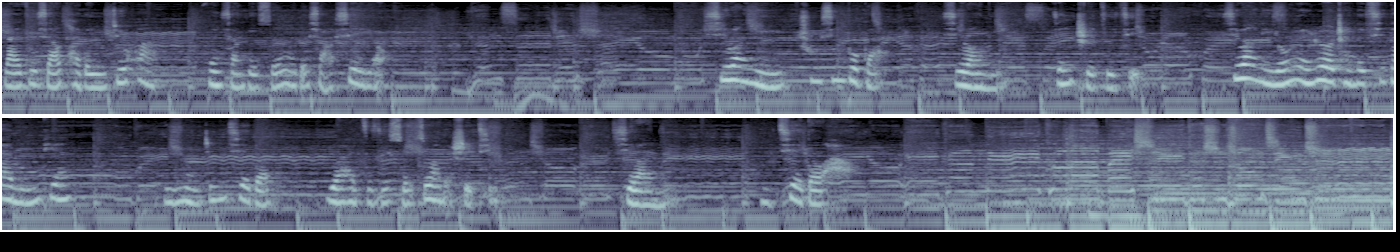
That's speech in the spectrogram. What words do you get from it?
来自小凯的一句话，分享给所有的小蟹友：希望你初心不改，希望你坚持自己，希望你永远热忱的期待明天，永远真切的热爱自己所做的事情。希望你一切都好。的是种静止。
